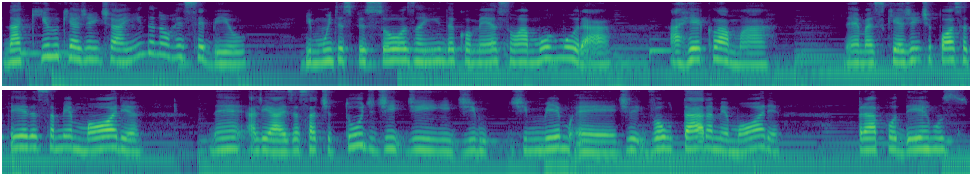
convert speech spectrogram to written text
naquilo que a gente ainda não recebeu, e muitas pessoas ainda começam a murmurar, a reclamar, né? mas que a gente possa ter essa memória, né? aliás, essa atitude de, de, de, de, é, de voltar à memória para podermos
